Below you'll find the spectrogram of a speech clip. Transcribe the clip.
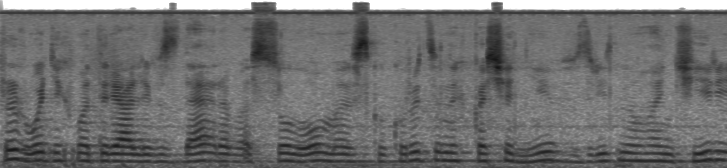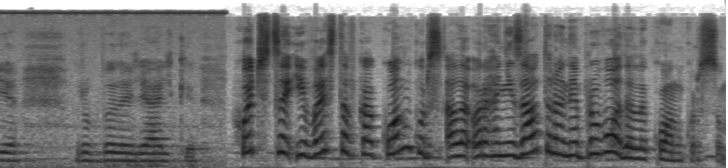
природних матеріалів, з дерева, з соломи, з кукурудзяних качанів, з різного ганчір'я робили ляльки. Хоч це і виставка конкурс, але організатори не проводили конкурсу,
